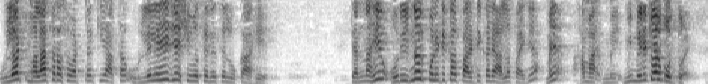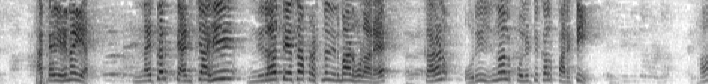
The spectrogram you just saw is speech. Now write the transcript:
उलट मला तर असं वाटतं की आता उरलेलेही जे शिवसेनेचे लोक आहेत त्यांनाही ओरिजिनल पॉलिटिकल पार्टीकडे आलं पाहिजे. म्हणजे हा मा- मी मी मेरिटवर बोलतोय. हा काही हे नाही आहे नाहीतर त्यांच्याही निरहतेचा प्रश्न निर्माण होणार आहे. कारण ओरिजिनल पॉलिटिकल पार्टी हा?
